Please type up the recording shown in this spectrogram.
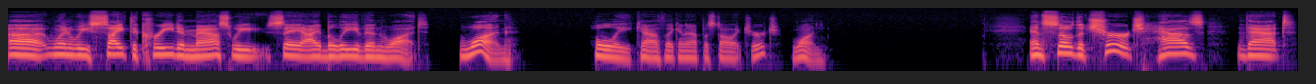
Uh, when we cite the creed in Mass, we say, I believe in what? One holy Catholic and Apostolic Church. One. And so the church has that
